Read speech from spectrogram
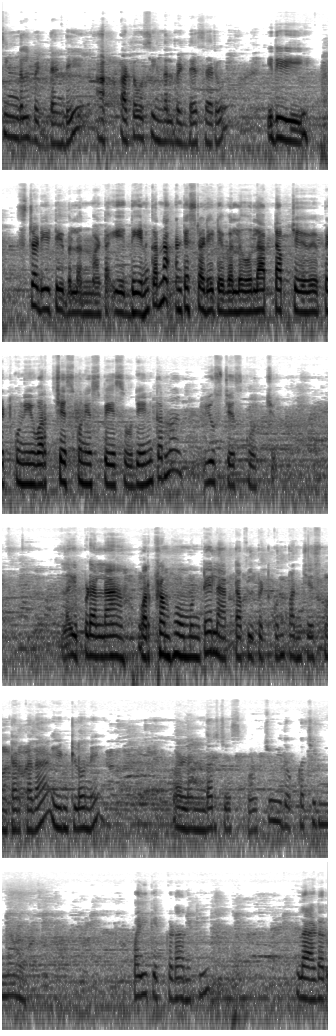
సింగిల్ బెడ్ అండి. అటో సింగిల్ బెడ్ వేశారు ఇది స్టడీ టేబుల్ అనమాట ఏ దేనికన్నా అంటే స్టడీ టేబుల్ ల్యాప్టాప్ చే పెట్టుకుని వర్క్ చేసుకునే స్పేస్ దేనికన్నా యూస్ చేసుకోవచ్చు. అలా ఇప్పుడల్లా వర్క్ ఫ్రమ్ హోమ్ ఉంటే ల్యాప్టాప్లు పెట్టుకుని పని చేసుకుంటారు కదా ఇంట్లోనే. వాళ్ళందరూ చేసుకోవచ్చు. ఇది ఒక చిన్న పైకి ఎక్కడానికి ల్యాడర్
